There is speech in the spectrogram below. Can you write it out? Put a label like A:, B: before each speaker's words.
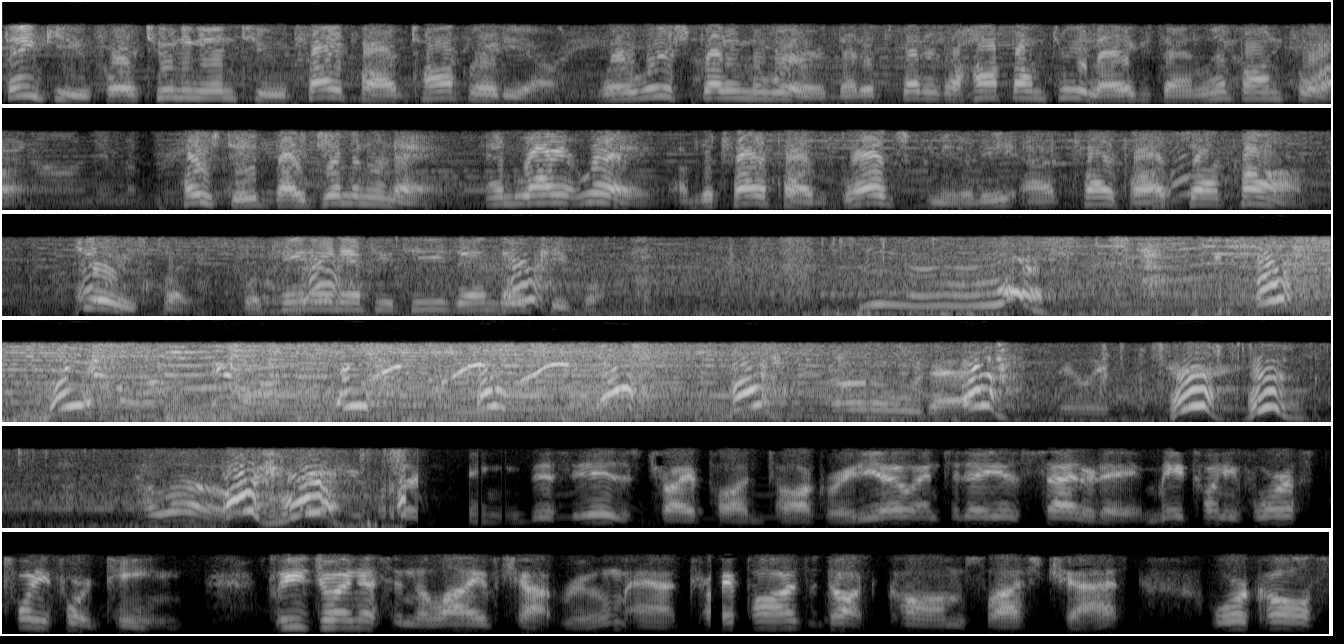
A: Thank you for tuning in to Tripawd Talk Radio, where we're spreading the word that it's better to hop on three legs than limp on four. Hosted by Jim and Renee and Wyatt Ray of the Tripawds blogs community at tripawds.com. Jerry's place for canine amputees and their people.
B: Oh, that's really. Hello. This is Tripawd Talk Radio, and today is Saturday, May 24th, 2014. Please join us in the live chat room at tripawds.com slash chat or call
